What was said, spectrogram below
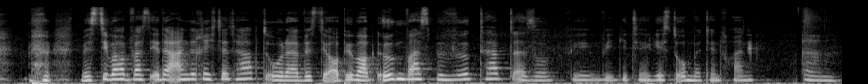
wisst ihr überhaupt, was ihr da angerichtet habt? Oder wisst ihr, ob ihr überhaupt irgendwas bewirkt habt? Also wie, wie geht, gehst du um mit den Fragen? Ähm,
